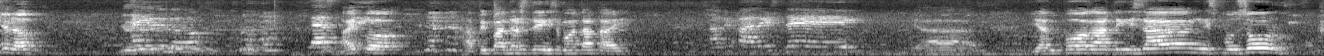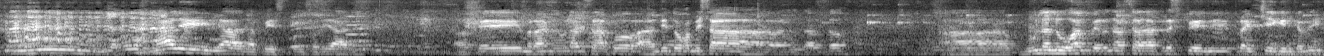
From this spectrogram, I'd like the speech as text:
You know? Ayun na. Last day. Ay po, Happy Father's Day sa mga tatay. Happy Father's Day. Yan. Yan po ang ating isang sponsor. Mm. Nali, yan, sponsor yan. Okay, maraming maraming salamat po. Andito kami sa, ano tawag to? Ah, bulaluhan pero nasa crispy fried chicken kami.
